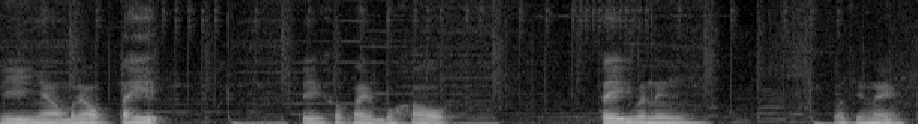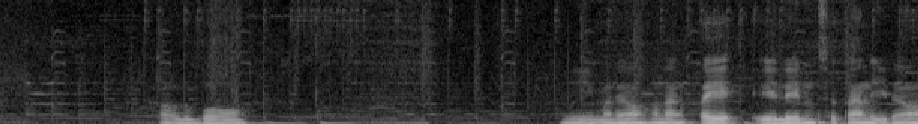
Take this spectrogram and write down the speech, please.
นี่ยามาแล้วเตะเตะเข้าไปบ่เข้า เตะอีกวันหนึงว่าที่ไหนเข้าหรือบอนี่มาแล้วข้างหลังเตะเอเลนสตันอีกแล้ว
